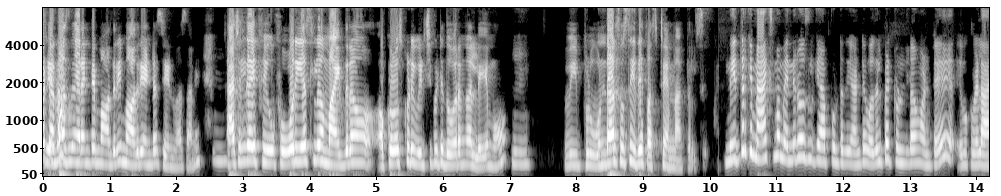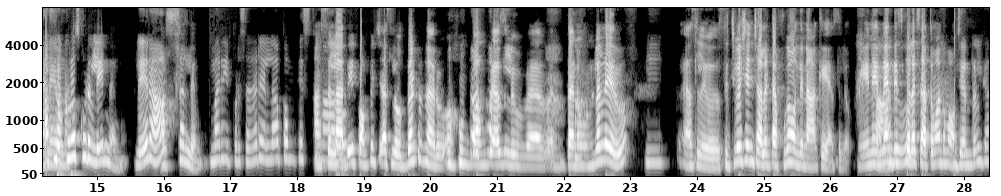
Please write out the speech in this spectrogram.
శ్రీనివాస్ గారు మాధురి మాధురి అంటే శ్రీనివాస్ అని. యాక్చువల్గా ఈ ఫోర్ ఇయర్స్లో మా ఇద్దరం ఒక రోజు కూడా విడిచిపెట్టి దూరంగా లేము. ఇప్పుడు ఉండాల్సి వస్తే ఇదే ఫస్ట్ టైం నాకు తెలిసి. మీ ఇద్దరికి మాక్సిమం ఎన్ని రోజులు గ్యాప్ ఉంటది? అంటే వదిలిపెట్టి ఉండడం అంటే ఒకవేళ ఆయన అసలు కూడా లేము మేము. లేరా? అస్సలు లేము మరి ఇప్పుడు సార్ ఎలా అసలు పంపిస్తున్నారు అది పంపించి అసలు వద్దంటున్నారు. పంపి అసలు తను ఉండలేరు. అసలు సిచ్యువేషన్ చాలా టఫ్గా ఉంది నాకే అసలు. నేను నిర్ణయం కాదు. తీసుకోలేక సతమతం. జనరల్గా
